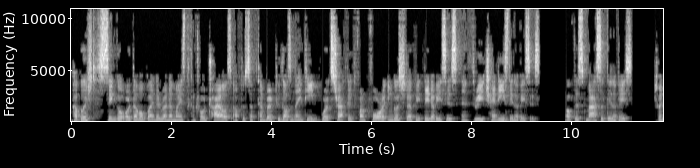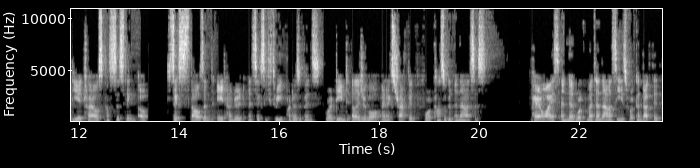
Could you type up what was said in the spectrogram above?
Published single or double blinded randomized controlled trials up to September 2019 were extracted from four English databases and three Chinese databases. Of this massive database, 28 trials consisting of 6,863 participants were deemed eligible and extracted for consequent analysis. Pairwise and network meta-analyses were conducted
